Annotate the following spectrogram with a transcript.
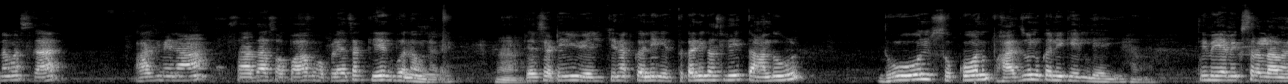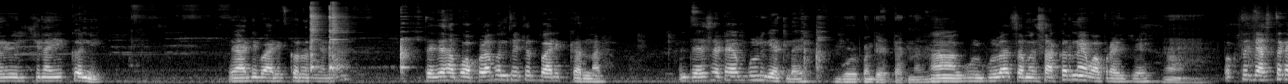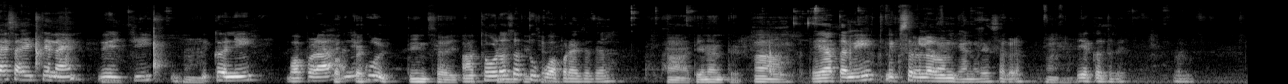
नमस्कार. आज मी ना साधा सोपा भोपळ्याचा केक बनवणार आहे. त्यासाठी वेलचीना कणी घेत कणी कसली? तांदूळ धुवून सुकवून भाजून कणी केलेली आहे ती मी या मिक्सरला लावणार वेलचीना ही कणी. हे आधी बारीक करून घेणार. त्याच्यात हा भोपळा पण त्याच्यात बारीक करणार. आणि त्याच्यासाठी हा गुळ घेतला आहे. गुळ पण त्यात टाकणार ना? हां गुळ गुळाचा म्हणजे साखर नाही वापरायची आहे. फक्त जास्त काय साहित्य नाही. वेलची हं. ही भोपळा आणि गुळ. तीन साईज. हां थोडंसं तूप वापरायचं त्याला. हां ते नंतर. हां ते आता मी मिक्सरला लावून घेणार आहे सगळं. हां. एकत्र.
